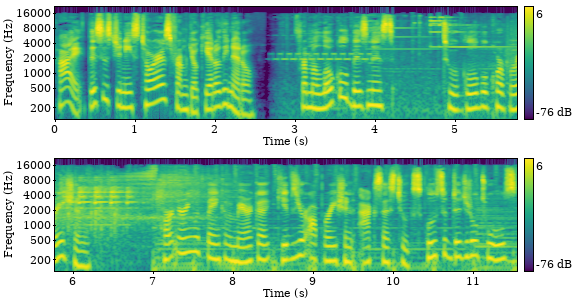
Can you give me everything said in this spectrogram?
Hi, this is Janice Torres from Yo Quiero Dinero. From a local business to a global corporation, partnering with Bank of America gives your operation access to exclusive digital tools,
